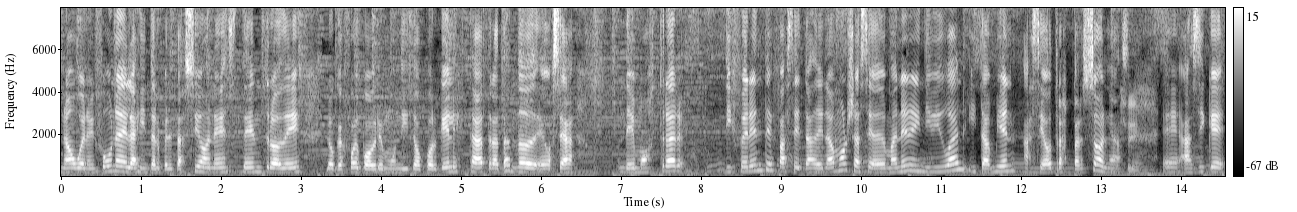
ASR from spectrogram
¿no? Bueno, y fue una de las interpretaciones dentro de lo que fue Pobre Mundito, porque él está tratando de, o sea, de mostrar diferentes facetas del amor, ya sea de manera individual y también hacia otras personas. Sí. Eh, así que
